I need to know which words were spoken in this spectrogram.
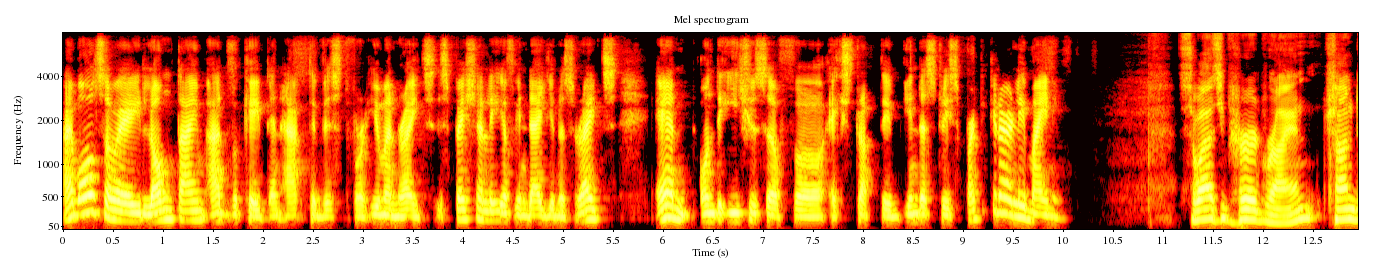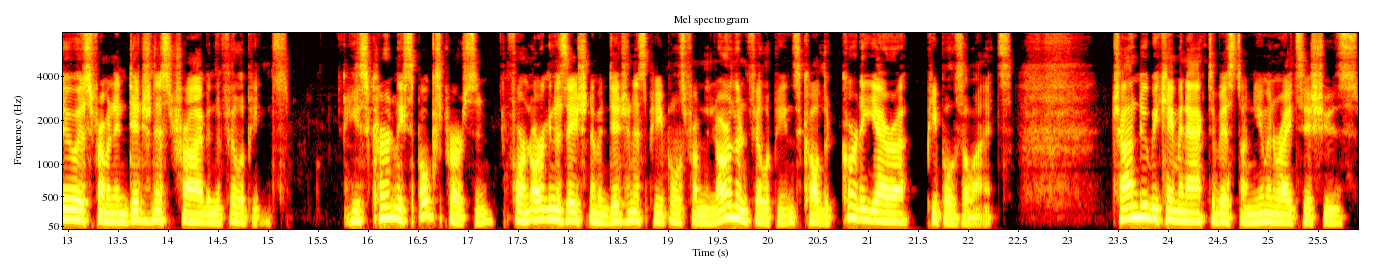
I'm also a longtime advocate and activist for human rights, especially of indigenous rights and on the issues of uh, extractive industries, particularly mining. So, as you've heard, Ryan, Chandu is from an indigenous tribe in the Philippines. He's currently spokesperson for an organization of indigenous peoples from the northern Philippines called the Cordillera Peoples Alliance. Chandu became an activist on human rights issues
